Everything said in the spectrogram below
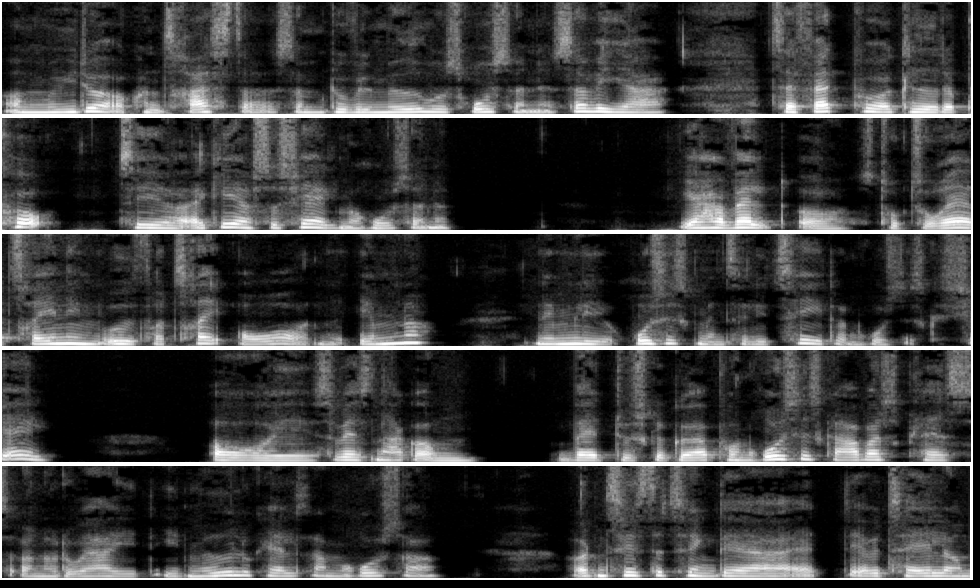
om myter og kontraster, som du vil møde hos russerne, så vil jeg tage fat på at klæde dig på til at agere socialt med russerne. Jeg har valgt at strukturere træningen ud fra tre overordnede emner, nemlig russisk mentalitet og den russiske sjæl. Og øh, så vil jeg snakke om, hvad du skal gøre på en russisk arbejdsplads, og når du er i et, i et mødelokale sammen med russere. Og den sidste ting, det er, at jeg vil tale om,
